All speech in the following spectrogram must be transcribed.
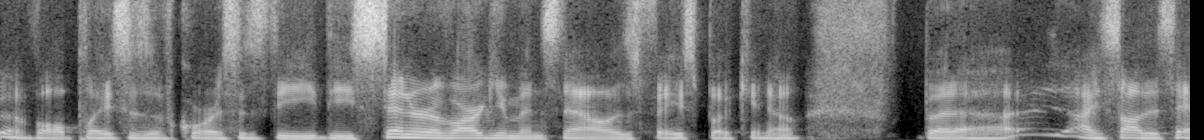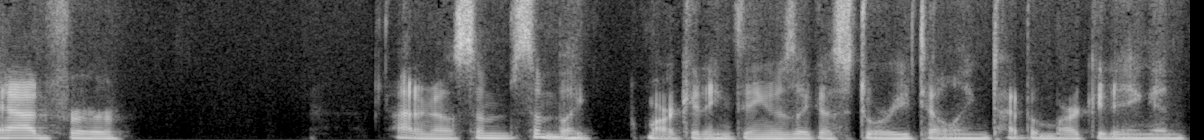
of all places. Of course, is the the center of arguments now is Facebook. You know, but uh, I saw this ad for I don't know some some like marketing thing. It was like a storytelling type of marketing, and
